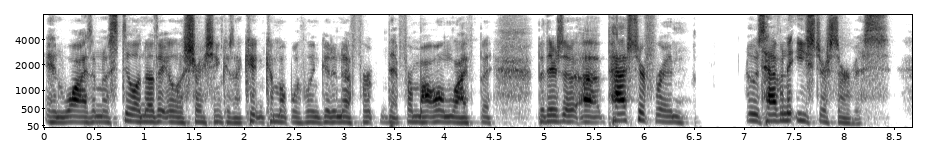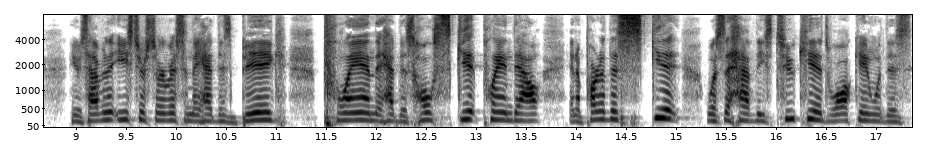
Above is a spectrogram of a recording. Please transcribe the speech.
and wise. I'm going to steal another illustration because I couldn't come up with one good enough for that from my own life. But, but there's a, a pastor friend who was having an Easter service. He was having an Easter service and they had this big plan. They had this whole skit planned out. And a part of this skit was to have these two kids walk in with this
